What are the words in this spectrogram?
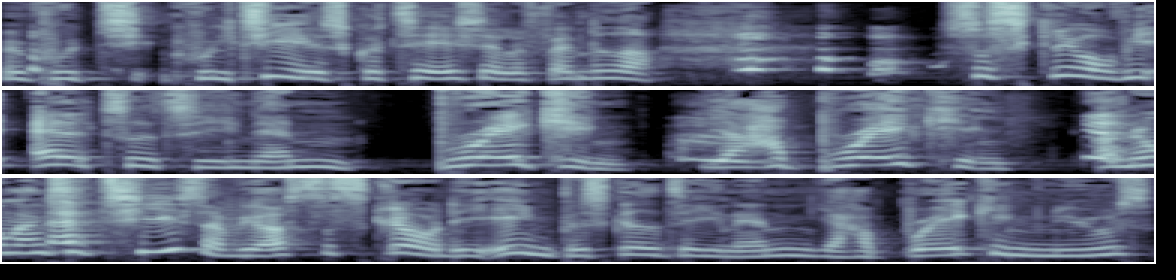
Med politi- politieskortage, eller hvad det hedder. Så skriver vi altid til hinanden, breaking, jeg har breaking. Og nogle gange så teaser vi også, så skriver det i en besked til hinanden, jeg har breaking news,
